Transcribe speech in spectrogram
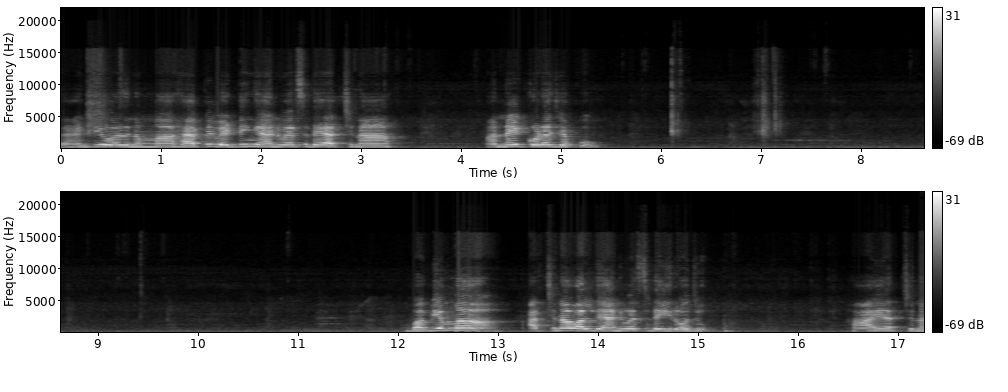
Thank you వదినమ్మ. Happy wedding anniversary Archana. అన్నయ్యకి కూడా చెప్పు. భవ్యమ్మ అర్చన వాళ్ళది యానివర్సరీ ఈరోజు హాయ్ అర్చన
